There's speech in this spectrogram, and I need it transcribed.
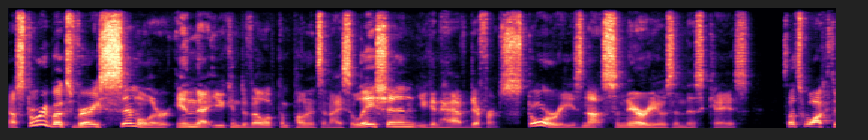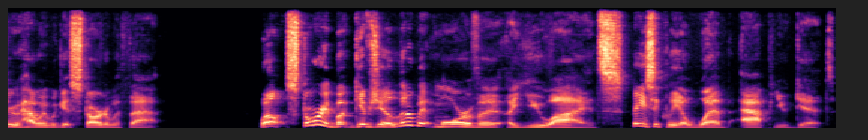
Now Storybook's very similar in that you can develop components in isolation, you can have different stories, not scenarios in this case. So let's walk through how we would get started with that. Well, Storybook gives you a little bit more of a, a UI. It's basically a web app you get.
